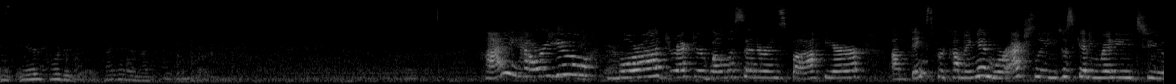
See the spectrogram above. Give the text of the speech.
It is what it is. Hi, how are you? Laura, Director of Wellness Center and Spa here. Um, thanks for coming in. We're actually just getting ready to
